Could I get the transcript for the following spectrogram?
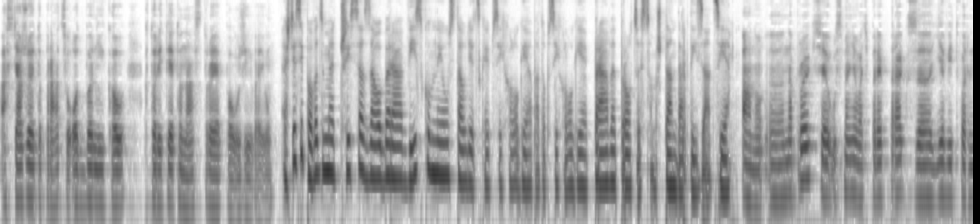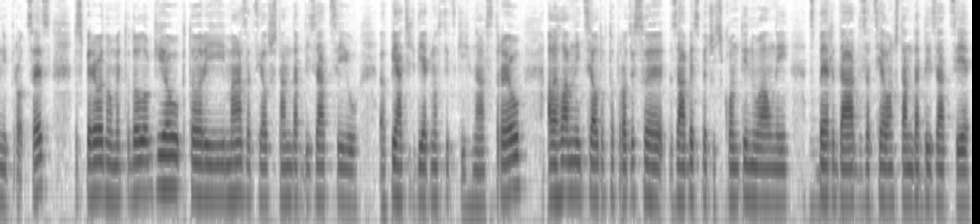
a stiažuje to prácu odborníkov, ktorí tieto nástroje používajú. Ešte si povedzme, či sa zaoberá výskumný ústav detskej psychológie a patopsychológie práve procesom štandardizácie. Áno, e, na projekte Usmerňovať pre prax je vytvorený proces so sprievodnou metodológiou, ktorý má za cieľ štandardizáciu 5 piatich diagnostických nástrojov, ale hlavný cieľ tohto procesu je zabezpečiť kontinuálny zber dát za cieľom štandardizácie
